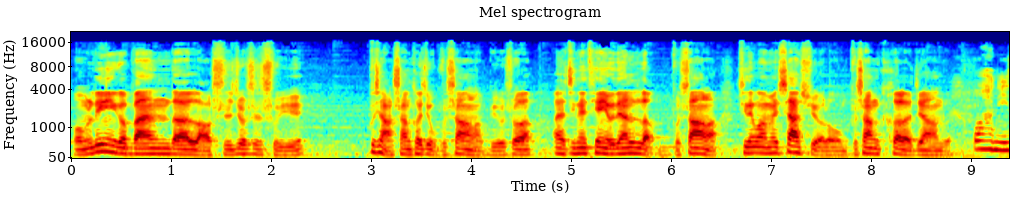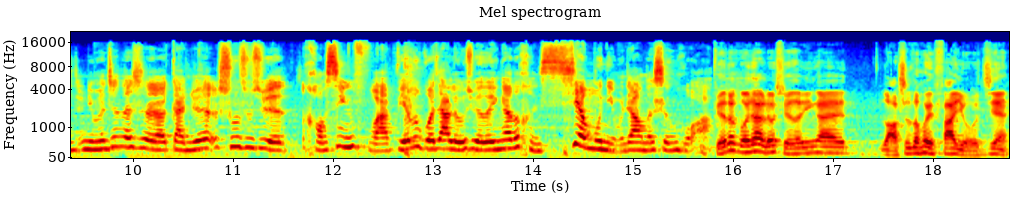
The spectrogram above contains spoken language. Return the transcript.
我们另一个班的老师就是属于不想上课就不上了，比如说，哎，今天天有点冷，不上了；今天外面下雪了，我们不上课了，这样子。哇，你你们真的是感觉说出去好幸福啊！别的国家留学的应该都很羡慕你们这样的生活啊。别的国家留学的应该老师都会发邮件，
